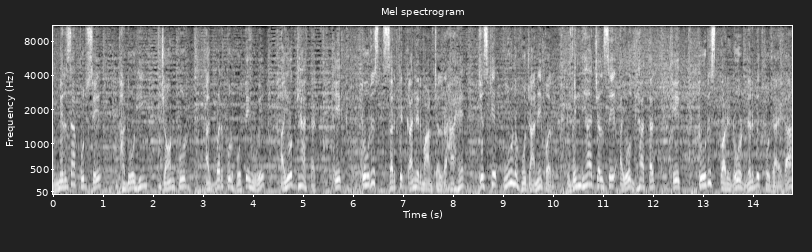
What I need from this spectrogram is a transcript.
मिर्जापुर से भदोही, जौनपुर, अकबरपुर होते हुए अयोध्या तक एक टूरिस्ट सर्किट का निर्माण चल रहा है, जिसके पूर्ण हो जाने पर विंध्याचल से अयोध्या तक एक टूरिस्ट कॉरिडोर निर्मित हो जाएगा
